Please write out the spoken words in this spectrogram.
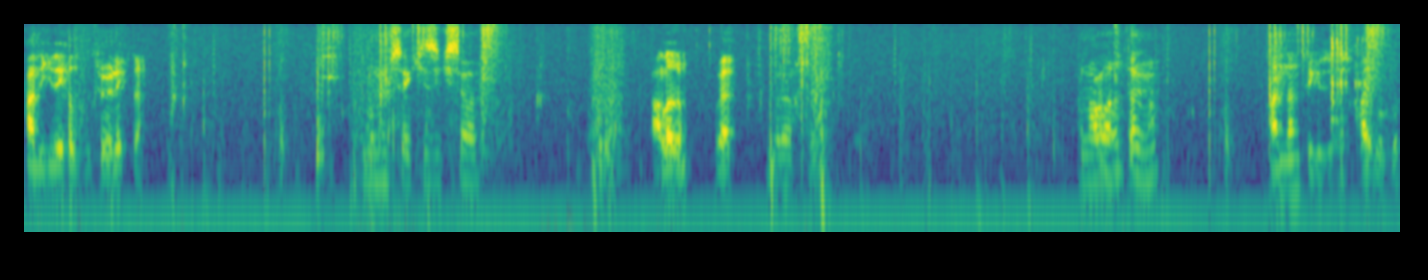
Hadi gidelim hızlı söylek de. Bunun 8x'i var. Alırım ve Bırak. Buna Anladım. baktın mı? Handan 8'i kayboldu.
